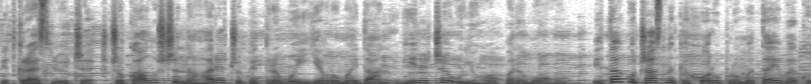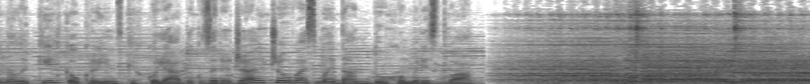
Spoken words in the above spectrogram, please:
підкреслюючи, що Калущина гарячо підтримує Євромайдан, вірячи у його перемогу. Відтак учасники хору Прометей виконали кілька українських колядок, заряджаючи увесь майдан духом Різдва. Hallelujah.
